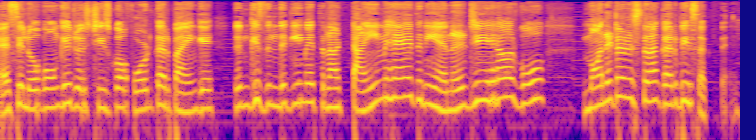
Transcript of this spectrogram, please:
ऐसे लोग होंगे जो इस चीज़ को अफोर्ड कर पाएँगे, जिनकी ज़िंदगी में इतना टाइम है, इतनी एनर्जी है और वो मॉनिटर इस तरह कर भी सकते हैं।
